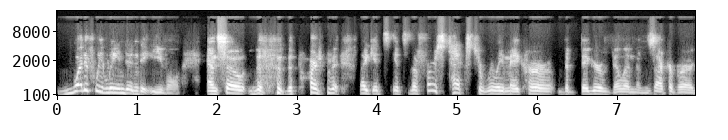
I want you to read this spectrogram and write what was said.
what if we leaned into evil and so the the part of it like it's it's the first text to really make her the bigger villain than zuckerberg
